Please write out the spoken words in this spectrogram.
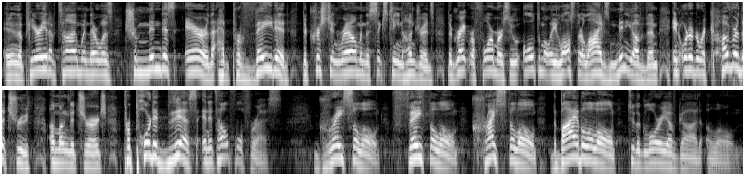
And in a period of time when there was tremendous error that had pervaded the Christian realm in the 1600s, the great reformers who ultimately lost their lives, many of them, in order to recover the truth among the church, purported this, and it's helpful for us grace alone, faith alone, Christ alone, the Bible alone, to the glory of God alone.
